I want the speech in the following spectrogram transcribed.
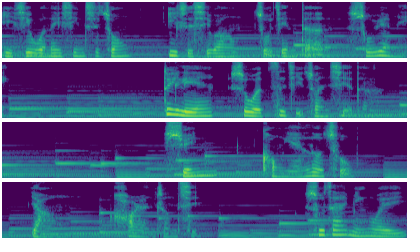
以及我内心之中一直希望组建的书院名。对联是我自己撰写的：“寻孔颜乐处，养浩然正气。”书斋名为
